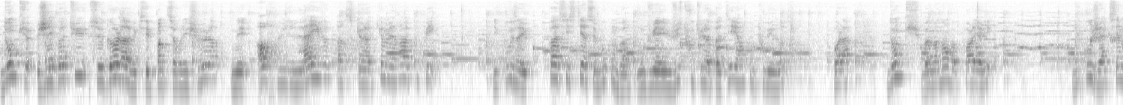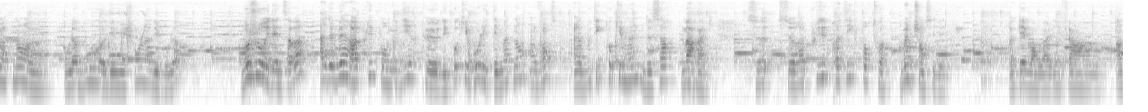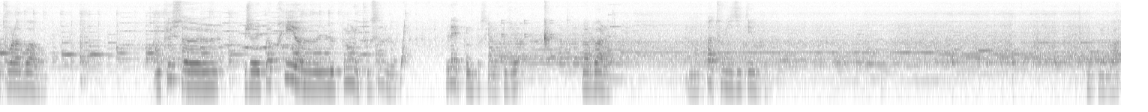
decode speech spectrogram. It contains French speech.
Donc j'ai battu ce gars là avec ses pointes sur les cheveux là, mais hors live parce que la caméra a coupé. Du coup vous n'avez pas assisté à ce beau combat. Donc je lui ai juste foutu la pâtée hein, comme tous les autres. Voilà. Donc bah maintenant on va pouvoir y aller. Du coup j'ai accès maintenant euh, au labo euh, des méchants là, des voleurs. Bonjour Eden, ça va? Adelbert a appelé pour nous dire que des Pokéballs étaient maintenant en vente à la boutique Pokémon de Sar Marag. Ce sera plus pratique pour toi. Bonne chance Eden. Ok, bon on va aller faire un, tour là-bas En plus, euh, j'avais pas pris euh, le pont et tout ça. Les ponts parce qu'il y en a plusieurs. Là-bas là. On n'a pas tout visité en fait. On va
